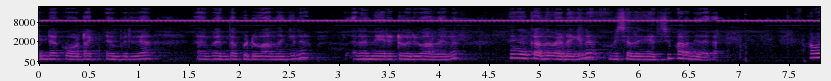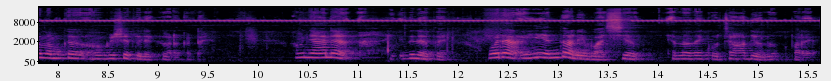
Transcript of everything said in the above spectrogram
എന്റെ കോൺടാക്റ്റ് നമ്പറിൽ ബന്ധപ്പെടുവാന്നെങ്കിൽ അല്ല നേരിട്ട് വരുവാണെങ്കിൽ നിങ്ങൾക്കത് വേണമെങ്കിൽ വിശദീകരിച്ച് പറഞ്ഞു തരാം അപ്പോൾ നമുക്ക് വിഷയത്തിലേക്ക് കിടക്കട്ടെ. അപ്പോൾ ഞാൻ ഇതിനകത്ത് ഒരാ ഈ എന്താണ് ഈ വശ്യം എന്നതിനെക്കുറിച്ച് ആദ്യം ഒന്ന് പറയാം.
